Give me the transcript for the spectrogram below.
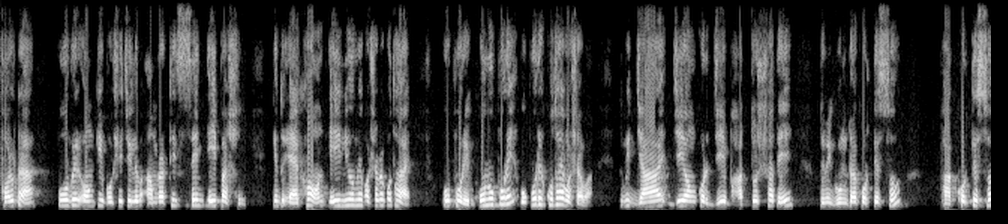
ফলটা পূর্বের অঙ্কে বসিয়েছিলাম আমরা ঠিক সেম এই পাশে। কিন্তু এখন এই নিয়মে বসাবে কোথায়? উপরে। কোন উপরে? উপরে কোথায় বসাবা? তুমি যা, যে অঙ্কর যে ভাদ্যর সাথে তুমি গুণটা করতেছো, ভাগ করতেছো,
